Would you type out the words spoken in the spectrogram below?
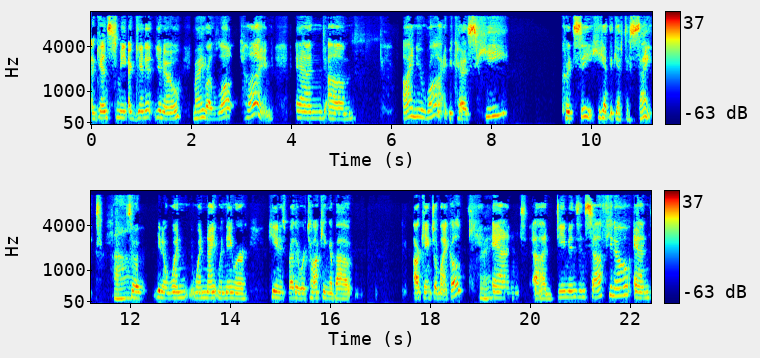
against me, again it, you know, right. for a long time. And um, I knew why, because he could see, he had the gift of sight. Ah. So, you know, one one night when they were he and his brother were talking about Archangel Michael Right. and uh, demons and stuff, you know, and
